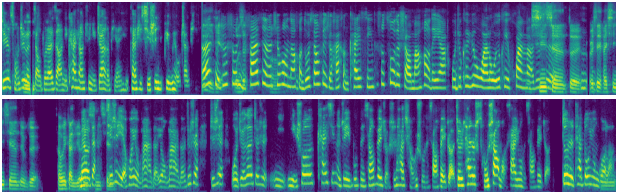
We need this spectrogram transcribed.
其实从这个角度来讲，你看上去你占了便宜，但是其实你并没有占便宜。而且就是说，你发现了之后呢，很多消费者还很开心，他说做的少蛮好的呀，我就可以用完了，我又可以换了，新鲜对，而且还新鲜，对不对？他会感觉没有在，其实也会有骂的，有骂的，就是只是我觉得就是你你说开心的这一部分消费者是他成熟的消费者，就是他是从上往下用的消费者。就是他都用过了，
